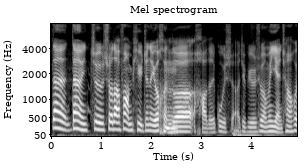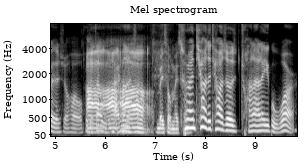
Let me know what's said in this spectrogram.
但但就说到放屁，真的有很多好的故事啊！就比如说我们演唱会的时候，或者在舞台上的时候，没错没错，突然跳着跳着传来了一股味儿，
